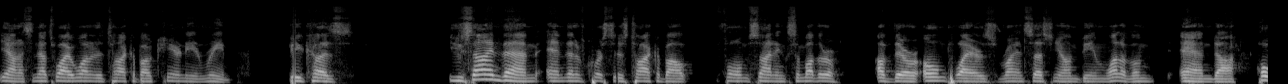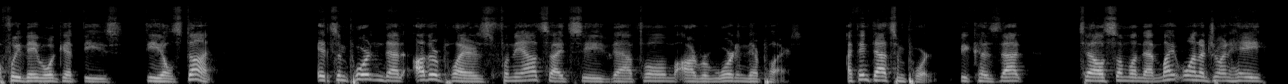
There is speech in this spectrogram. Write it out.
Giannis, and that's why I wanted to talk about Cairney and Ream, because you signed them, and then of course there's talk about Fulham signing some other of their own players, Ryan Sessegnon being one of them, and uh, hopefully they will get these deals done. It's important that other players from the outside see that Fulham are rewarding their players. I think that's important because that tells someone that might want to join, hey,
